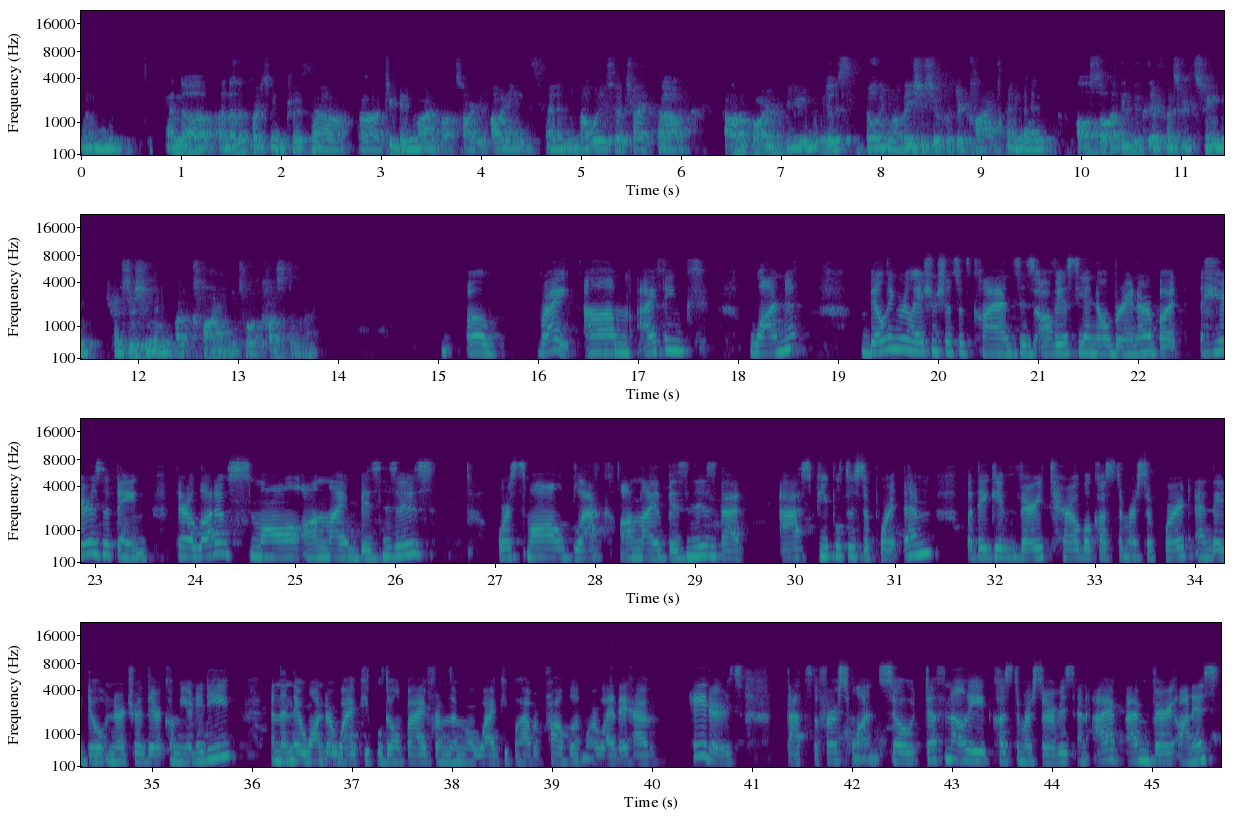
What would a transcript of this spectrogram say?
mm-hmm. and uh, another question chris now uh, keeping in mind about target audience and you know ways to attract them how important for you is building relationship with your client? And then also i think the difference between transitioning a client into a customer. Oh right. Um, i think one building relationships with clients is obviously a no brainer, but here's the thing. There are a lot of small online businesses or small black online business that ask people to support them, but they give very terrible customer support and they don't nurture their community. And then they wonder why people don't buy from them or why people have a problem or why they have haters. That's the first one. So definitely customer service. And I, I'm very honest.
